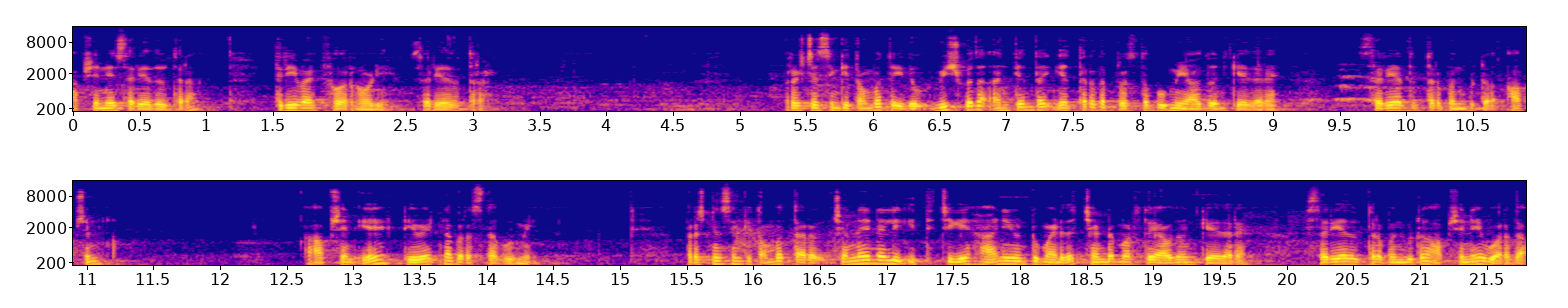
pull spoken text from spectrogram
ಆಪ್ಷನ್ ಎ ಸರಿಯಾದ ಉತ್ತರ. ತ್ರೀ ಬೈ ಫೋರ್ ನೋಡಿ ಸರಿಯಾದ ಉತ್ತರ. ಪ್ರಶ್ನೆ ಸಂಖ್ಯೆ ತೊಂಬತ್ತೈದು. ವಿಶ್ವದ ಅತ್ಯಂತ ಎತ್ತರದ ಪ್ರಸ್ಥಭೂಮಿ ಯಾವುದು ಅಂತ ಕೇಳಿದ್ದಾರೆ ಸರಿಯಾದ ಉತ್ತರ ಬಂದ್ಬಿಟ್ಟು ಆಪ್ಷನ್ ಆಪ್ಷನ್ ಎ ಟಿಬೆಟ್ನ ಪ್ರಸ್ಥಭೂಮಿ. ಪ್ರಶ್ನೆ ಸಂಖ್ಯೆ ತೊಂಬತ್ತಾರು. ಚೆನ್ನೈನಲ್ಲಿ ಇತ್ತೀಚೆಗೆ ಹಾನಿಯುಂಟು ಮಾಡಿದ ಚಂಡಮಾರುತ ಯಾವುದು ಅಂತ ಕೇಳಿದ್ದಾರೆ ಸರಿಯಾದ ಉತ್ತರ ಬಂದ್ಬಿಟ್ಟು ಆಪ್ಷನ್ ಎ ವರದಾ.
